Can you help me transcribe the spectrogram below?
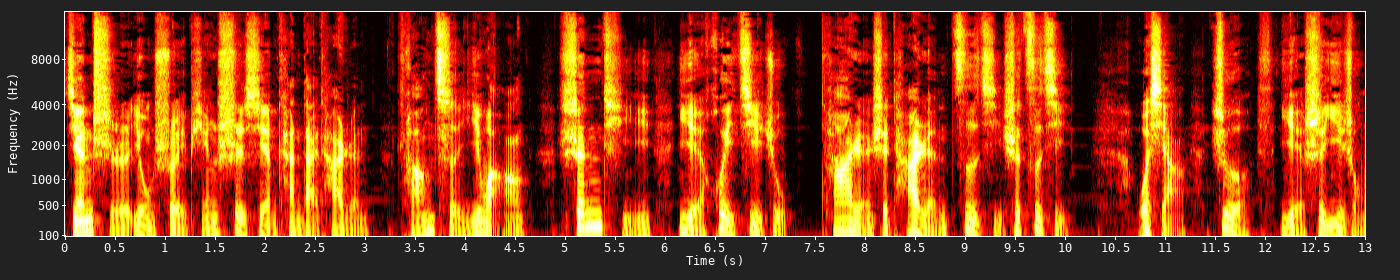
坚持用水平视线看待他人，长此以往，身体也会记住。他人是他人，自己是自己，我想这也是一种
